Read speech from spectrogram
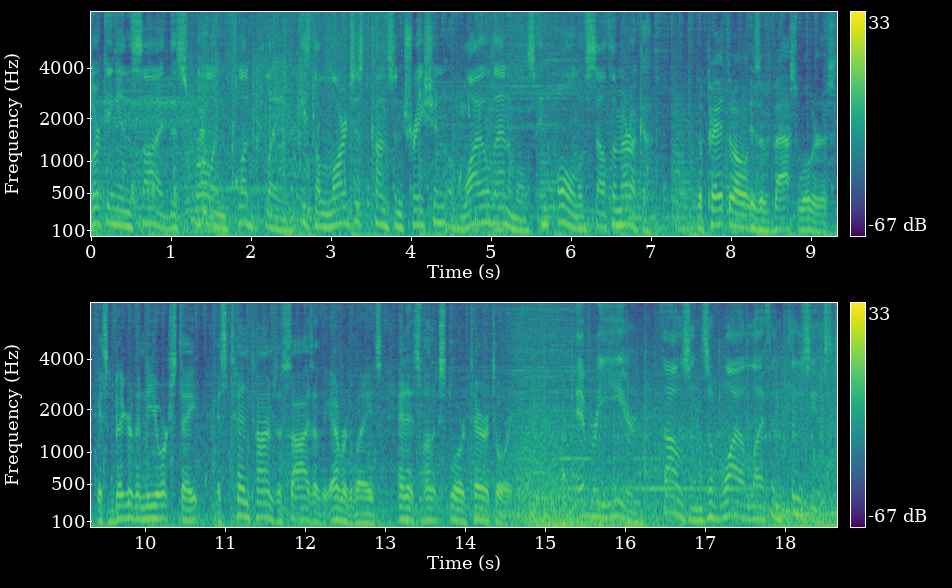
Lurking inside this sprawling floodplain is the largest concentration of wild animals in all of South America. The Pantanal is a vast wilderness. It's bigger than New York State, it's 10 times the size of the Everglades, and it's unexplored territory. Every year, thousands of wildlife enthusiasts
